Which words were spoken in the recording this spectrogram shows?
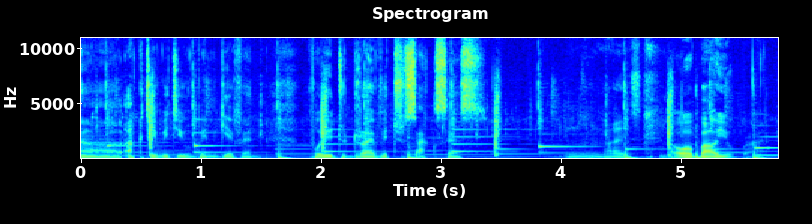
uh, activity you've been given for you to drive it to success. Mm, nice. how about you, Brian?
